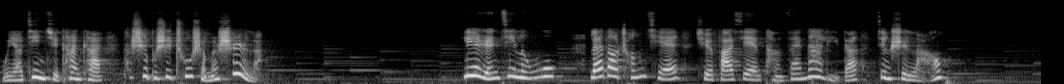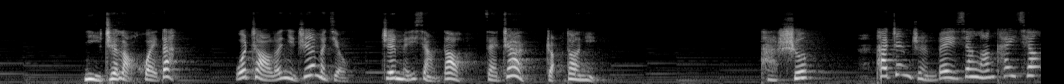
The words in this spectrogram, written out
我要进去看看她是不是出什么事了。猎人进了屋，来到床前，却发现躺在那里的竟是狼。你这老坏蛋，我找了你这么久，真没想到在这儿找到你。他说：“他正准备向狼开枪，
